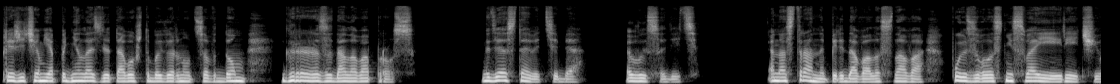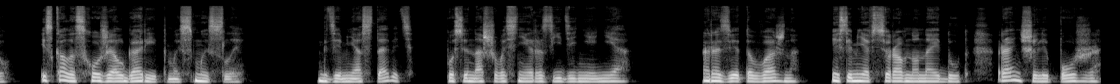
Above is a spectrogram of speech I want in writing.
Прежде чем я поднялась для того, чтобы вернуться в дом, Грера задала вопрос. «Где оставить тебя? Высадить?» Она странно передавала слова, пользовалась не своей речью, искала схожие алгоритмы, смыслы. «Где меня оставить? После нашего с ней разъединения?» Разве это важно, если меня все равно найдут, раньше или позже?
